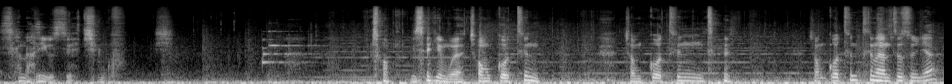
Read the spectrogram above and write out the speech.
사나리우스의 친구. 점 이 새끼 뭐야 점고 튼 점고 튼 튼- 점고 튼튼한 투수냐?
